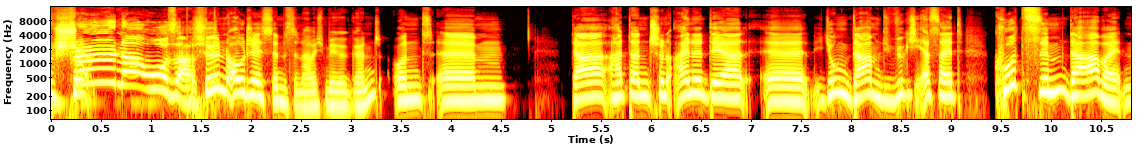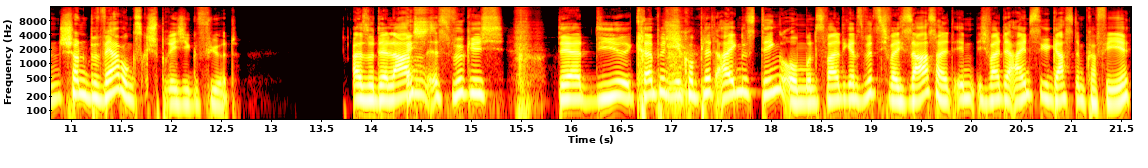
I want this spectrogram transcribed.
Schöner O-Saft. schönen O.J. Simpson habe ich mir gegönnt. Und ähm, da hat dann schon eine der äh, jungen Damen, die wirklich erst seit kurzem da arbeiten, schon Bewerbungsgespräche geführt. Also der Laden Echt? ist wirklich, der, die krempeln ihr komplett eigenes Ding um. Und es war halt ganz witzig, weil ich saß halt in, ich war halt der einzige Gast im Café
